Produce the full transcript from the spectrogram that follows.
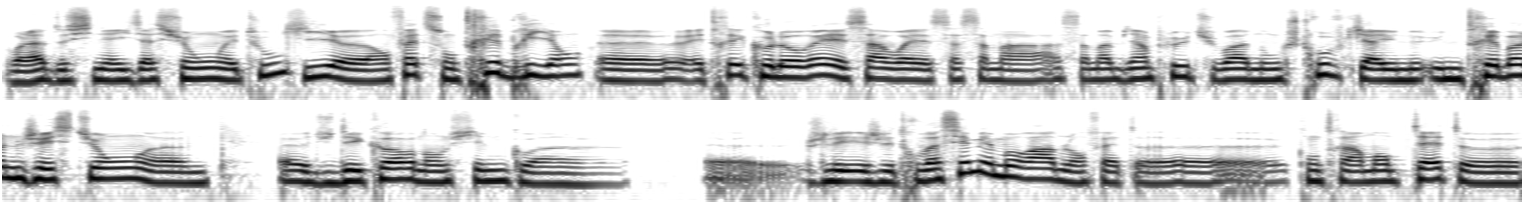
voilà, de signalisation et tout, qui en fait sont très brillants et très colorés, et ça, ouais, ça, ça m'a bien plu, tu vois. Donc je trouve qu'il y a une, une, très bonne gestion du décor dans le film, quoi. Je les trouve assez mémorables en fait, contrairement peut-être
